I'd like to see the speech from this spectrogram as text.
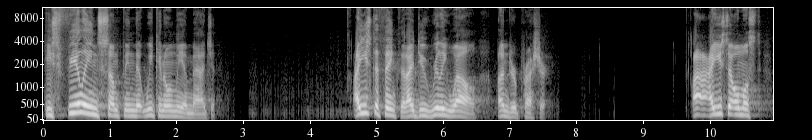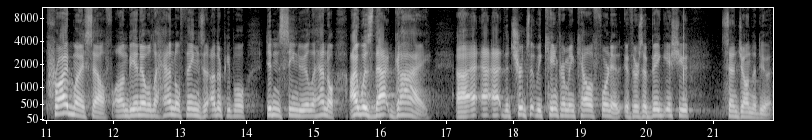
he's feeling something that we can only imagine. I used to think that I do really well under pressure. I used to almost pride myself on being able to handle things that other people didn't seem to be able to handle. I was that guy uh, at, at, the church that we came from in California. If there's a big issue, send John to do it.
